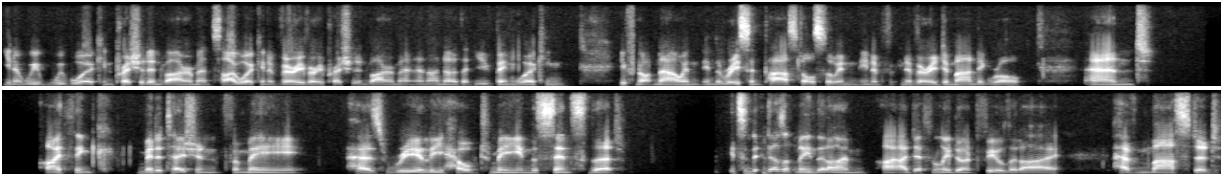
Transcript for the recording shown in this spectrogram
You know, we, we work in pressured environments. I work in a very, very pressured environment, and I know that you've been working, if not now, in, in the recent past, also in, in, a, in a very demanding role. And I think meditation for me has really helped me in the sense that it doesn't mean that I'm, I definitely don't feel that I have mastered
